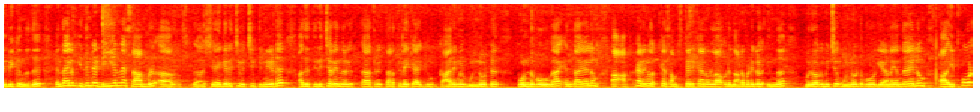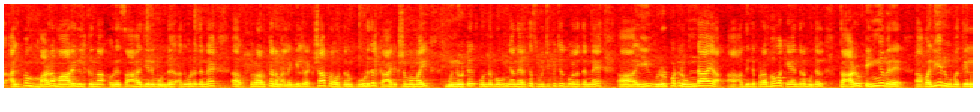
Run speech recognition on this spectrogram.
ലഭിക്കുന്നത്. എന്തായാലും ഇതിന്റെ ഡി എൻ എ സാമ്പിൾ ശേഖരിച്ച് വെച്ച് പിന്നീട് അത് തിരിച്ചറിയുന്ന ഒരു തരത്തിലേക്കായിരിക്കും കാര്യങ്ങൾ മുന്നോട്ട് കൊണ്ടുപോവുക. എന്തായാലും ആ അക്കാര്യങ്ങളൊക്കെ സംസ്കരിക്കാനുള്ള ഒരു നടപടികൾ ഇന്ന് പുരോഗമിച്ച് മുന്നോട്ട് പോവുകയാണ്. എന്തായാലും ഇപ്പോൾ അല്പം മഴ മാറി നിൽക്കുന്ന ഒരു സാഹചര്യമുണ്ട്. അതുകൊണ്ട് തന്നെ പ്രവർത്തനം അല്ലെങ്കിൽ രക്ഷാപ്രവർത്തനം കൂടുതൽ കാര്യക്ഷമമായി മുന്നോട്ട് കൊണ്ടുപോകും. ഞാൻ നേരത്തെ സൂചിപ്പിച്ചതുപോലെ തന്നെ ഈ ഉരുൾപൊട്ടൽ ഉണ്ടായ അതിന്റെ പ്രഭവ കേന്ദ്രം മുതൽ താഴോട്ട് ഇങ്ങ് വരെ വലിയ രൂപത്തിൽ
